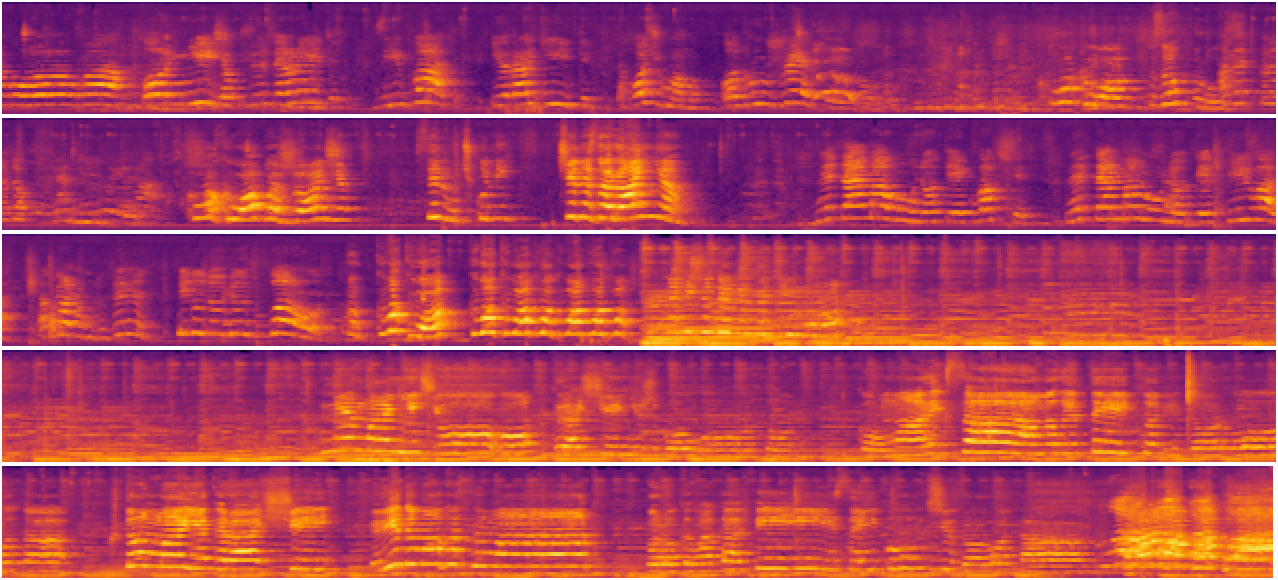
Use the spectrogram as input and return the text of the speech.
краще, ніж болото. Комарик сам летить тобі до рота. Хто має кращий від мого смак? Проквака пісеньку так. Ква-ква-ква, ква-ква-ква-ква,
